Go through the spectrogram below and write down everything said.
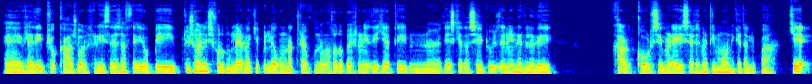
Ε, δηλαδή οι πιο casual χρήστες, αυτοί οι οποίοι τους αρέσει η Φόρμουλα 1 και επιλέγουν να τρέχουν με αυτό το παιχνίδι για την ε, διασκέδασή τους. Δεν είναι δηλαδή hardcore sim racers με τιμόνι κτλ. Και, και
